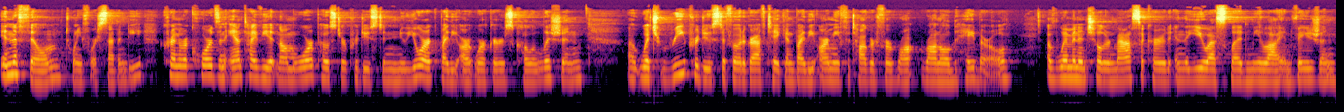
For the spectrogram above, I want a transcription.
In the film, 2470, Kren records an anti Vietnam War poster produced in New York by the Art Workers Coalition, uh, which reproduced a photograph taken by the Army photographer Ronald Haeberle of women and children massacred in the US led My Lai invasion.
